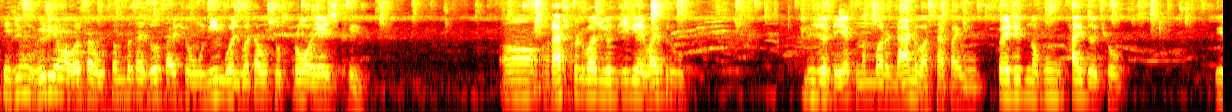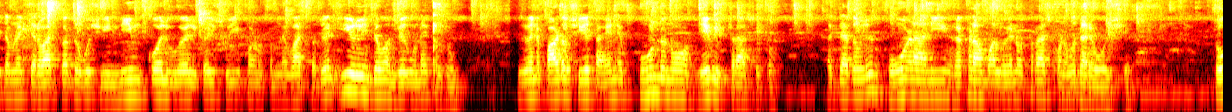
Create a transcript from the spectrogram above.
કે જે હું વિડીયોમાં બતાવું તમે બધા જોતા હશો, હું નીમ ઓઇલ બતાવું છું પ્રો એચ થ્રી રાજકોટ બાજુ એક જગ્યાએ વાપર્યું. રિઝલ્ટ એક નંબર દાંડવા સાહેબ આવ્યું. કઈ રીતનો હું ફાયદો છો? એ તમને અત્યારે વાત કરતો પછી નીમ કોલ ઓઇલ કહીશું એ પણ તમને વાત કરતો ઈયળની દવાનું ભેગું નાખ્યું છું જો એને પાડોશી હતા, એને ભૂંડનો હેવી ત્રાસ હતો. અત્યારે તમે જોયું ને રખડા માલવો એનો ત્રાસ પણ વધારે હોય છે. તો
